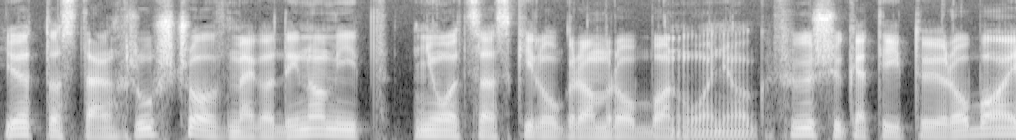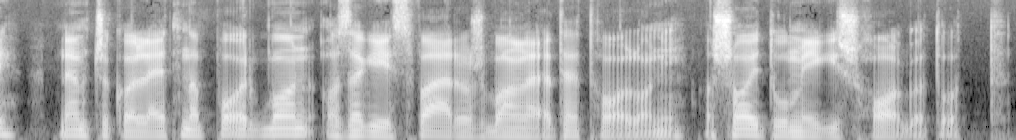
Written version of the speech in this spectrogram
Jött aztán Hruscsov meg a dinamit, 800 kg robbanóanyag. Fülsüketítő robaj, nem csak a Letna Parkban, az egész városban lehetett hallani. A sajtó mégis hallgatott.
